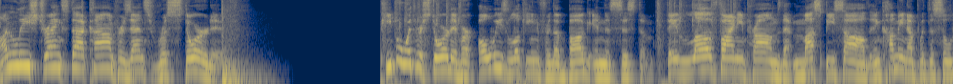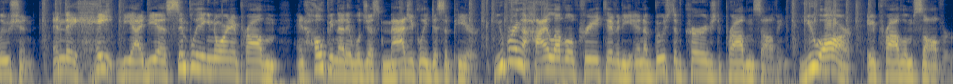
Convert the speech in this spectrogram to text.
UnleashStrengths.com presents Restorative. People with restorative are always looking for the bug in the system. They love finding problems that must be solved and coming up with the solution. And they hate the idea of simply ignoring a problem and hoping that it will just magically disappear. You bring a high level of creativity and a boost of courage to problem solving. You are a problem solver.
